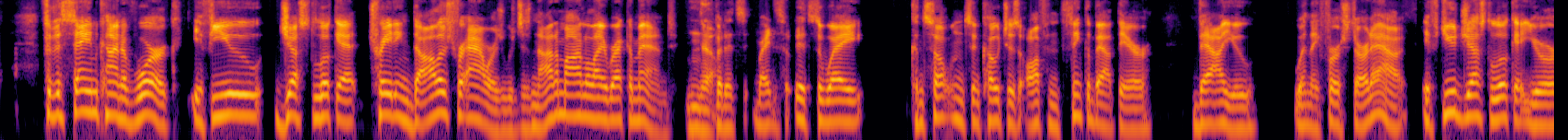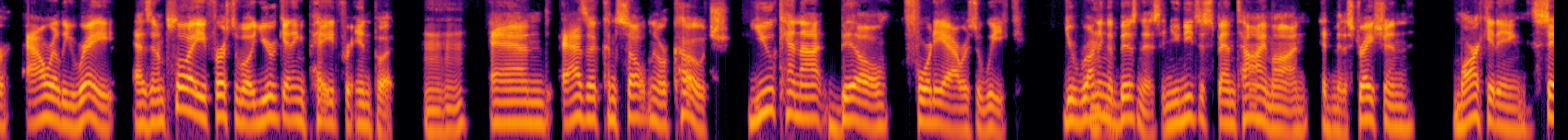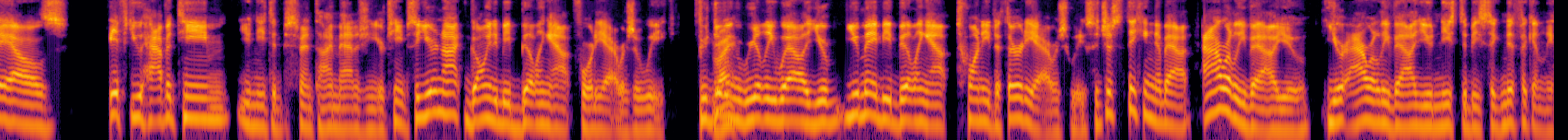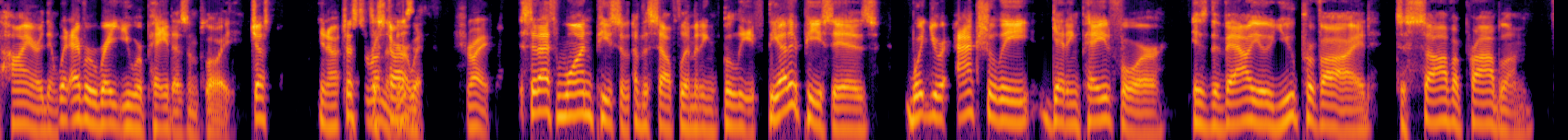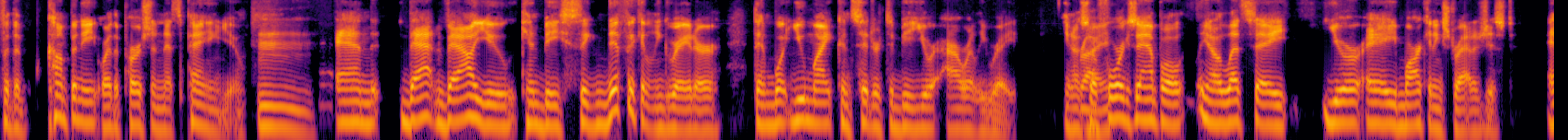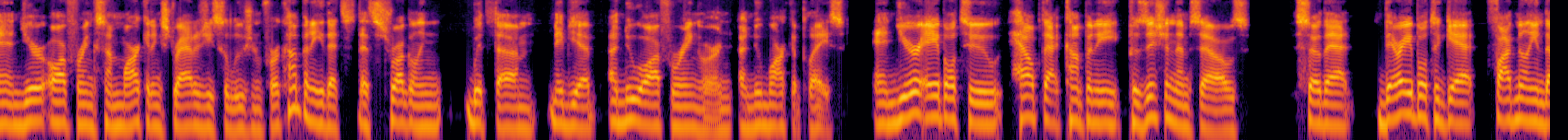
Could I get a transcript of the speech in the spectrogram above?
for the same kind of work, if you just look at trading dollars for hours, which is not a model I recommend, No. but it's right. It's, it's the way consultants and coaches often think about their value when they first start out. If you just look at your hourly rate as an employee, first of all, you're getting paid for input. Mm-hmm. And as a consultant or coach, you cannot bill 40 hours a week. You're running a mm-hmm. business and you need to spend time on administration, marketing, sales. If you have a team, you need to spend time managing your team. So you're not going to be billing out 40 hours a week. If you're doing really well, you you may be billing out 20 to 30 hours a week. So just thinking about hourly value, your hourly value needs to be significantly higher than whatever rate you were paid as employee. Just, you know, Just to to start with. Right. So that's one piece of, of the self limiting belief. The other piece is what you're actually getting paid for is the value you provide to solve a problem for the company or the person that's paying you. Mm. And that value can be significantly greater than what you might consider to be your hourly rate. You know, so for example, you know, let's say you're a marketing strategist and you're offering some marketing strategy solution for a company that's that's struggling with um, maybe a, a new offering or a, a new marketplace and you're able to help that company position themselves so that they're able to get $5 million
